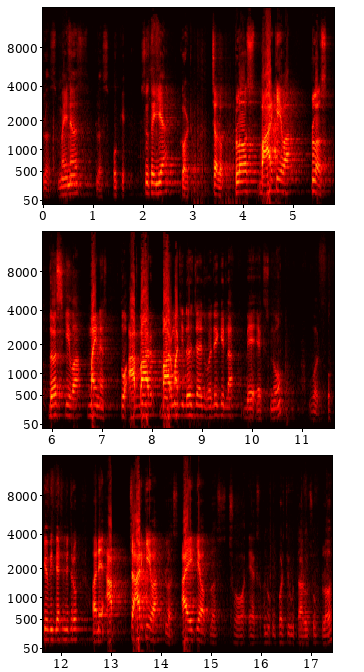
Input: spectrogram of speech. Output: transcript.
plus minus plus okay શું થઈ ગયા? કટ ચલો પ્લસ બાર કેવા? પ્લસ દસ કેવા? માઇનસ તો આ બાર બારમાંથી દસ જાય તો વધે કેટલા? બે એક્સ નો વર્ગ. ઓકે, વિદ્યાર્થી મિત્રો? અને આ ચાર કેવા? પ્લસ. આ એક કેવા? પ્લસ છ એક્સ. અને ઉપરથી ઉતારું છું પ્લસ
